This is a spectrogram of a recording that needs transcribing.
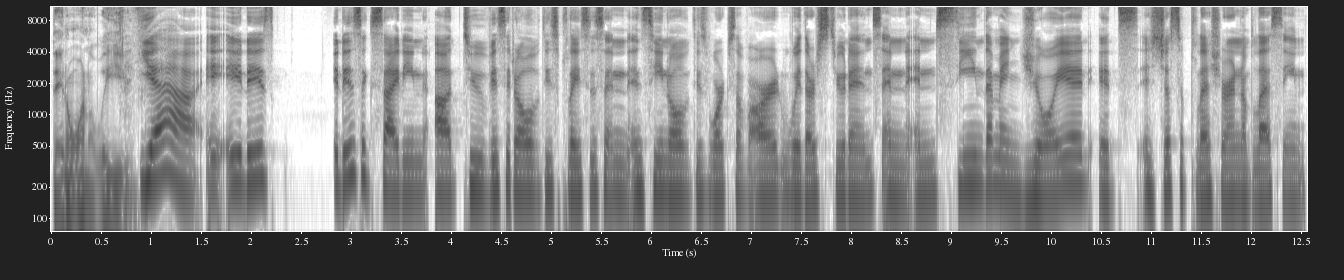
they don't want to leave. Yeah, it, it is. It is exciting uh, to visit all of these places and, and seeing all of these works of art with our students and, and seeing them enjoy it. It's it's just a pleasure and a blessing.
